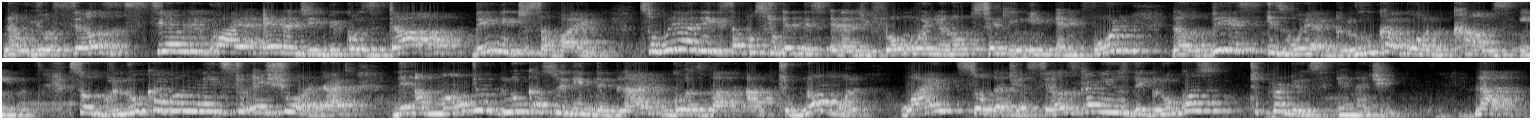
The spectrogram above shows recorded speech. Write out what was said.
Now your cells still require energy because duh, they need to survive. So where are they supposed to get this energy from when you're not taking in any food? Now this is where glucagon comes in. So glucagon needs to ensure that the amount of glucose within the blood goes back up to normal. Why? So that your cells can use the glucose to produce energy. Now,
